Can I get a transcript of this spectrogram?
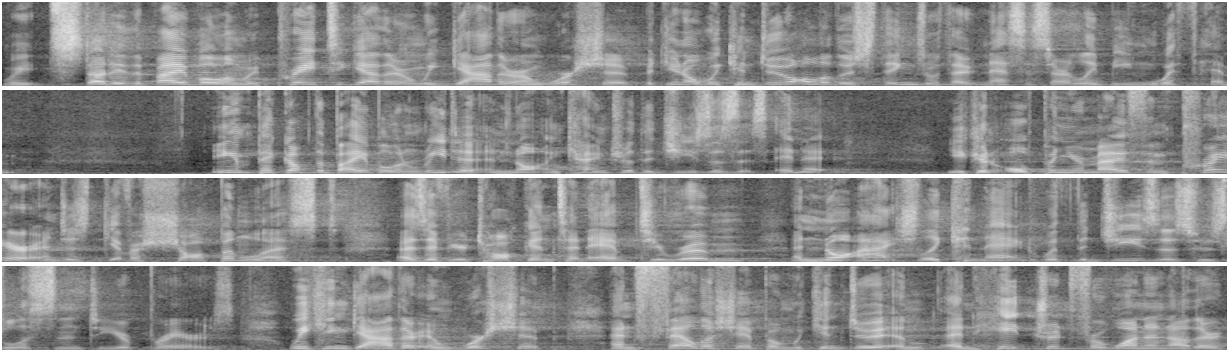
We study the Bible and we pray together and we gather and worship, but you know, we can do all of those things without necessarily being with Him. You can pick up the Bible and read it and not encounter the Jesus that's in it. You can open your mouth in prayer and just give a shopping list as if you're talking to an empty room and not actually connect with the Jesus who's listening to your prayers. We can gather and worship and fellowship, and we can do it in, in hatred for one another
